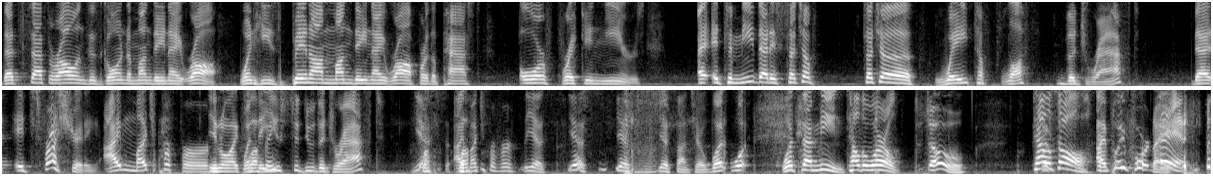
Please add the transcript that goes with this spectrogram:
that Seth Rollins is going to Monday Night Raw when he's been on Monday Night Raw for the past four freaking years. It- to me, that is such a such a way to fluff the draft that it's frustrating. I much prefer You don't like when they used to do the draft. Yes, I fluff? much prefer. Yes, yes, yes, yes, Sancho. What what what's that mean? Tell the world. no, Tell us all. I play Fortnite.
